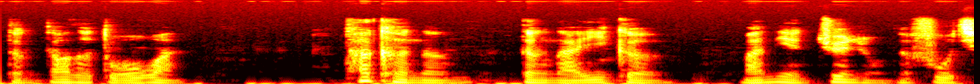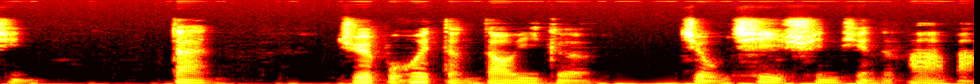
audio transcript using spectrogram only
等到了多晚。他可能等来一个满脸倦容的父亲，但绝不会等到一个酒气熏天的爸爸。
